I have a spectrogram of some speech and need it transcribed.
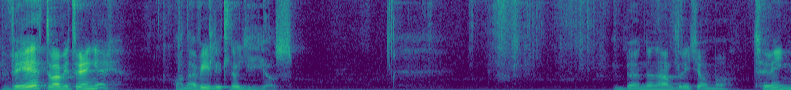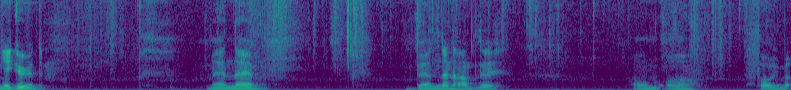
vet hva vi trenger, og han er villig til å gi oss. Bønnen handler ikke om å tvinge Gud, men eh, bønnen handler om å forme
